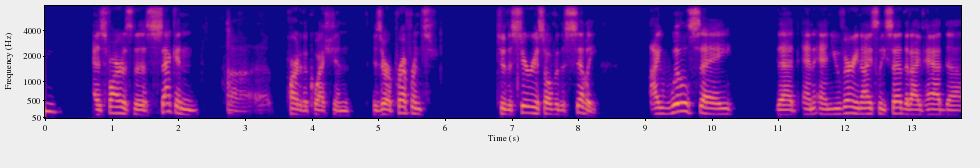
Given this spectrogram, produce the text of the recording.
Mm. As far as the second uh, part of the question, is there a preference to the serious over the silly? I will say that, and and you very nicely said that I've had uh,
